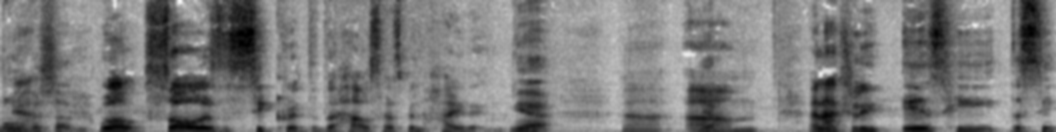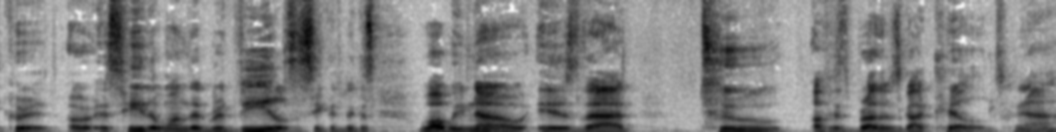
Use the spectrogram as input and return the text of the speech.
all of a sudden. Well, Saul is the secret that the house has been hiding. Yeah, Uh, um, And actually, is he the secret, or is he the one that reveals the secret? Because what we know is that two of his brothers got killed. Yeah,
